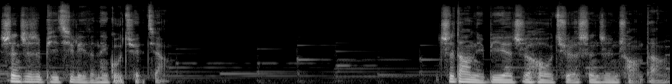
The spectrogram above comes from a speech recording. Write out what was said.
甚至是脾气里的那股倔强。知道你毕业之后去了深圳闯荡，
